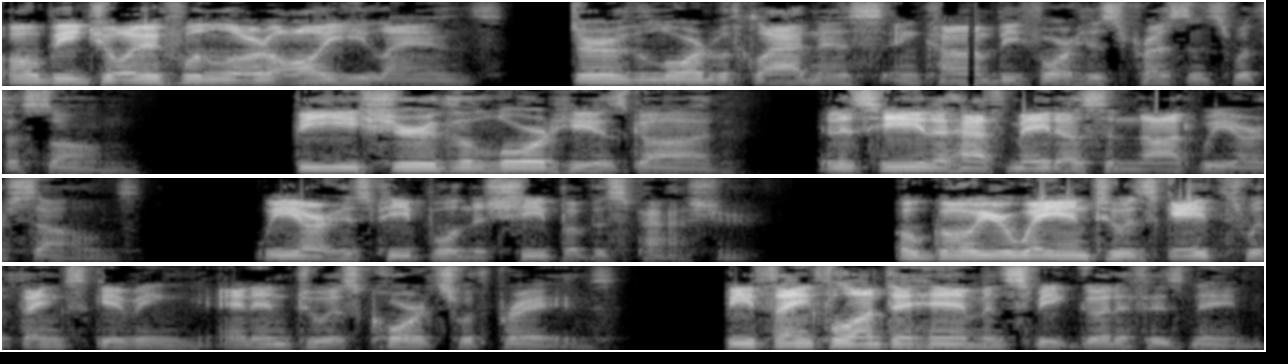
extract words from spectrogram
O be joyful the Lord, all ye lands. Serve the Lord with gladness, and come before his presence with a song. Be ye sure the Lord he is God. It is he that hath made us, and not we ourselves. We are his people and the sheep of his pasture. O go your way into his gates with thanksgiving, and into his courts with praise. Be thankful unto him, and speak good of his name.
